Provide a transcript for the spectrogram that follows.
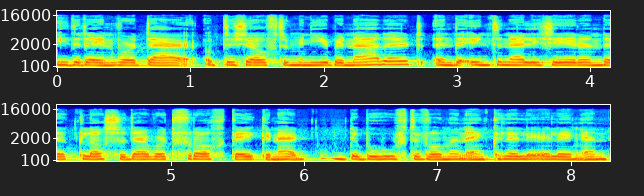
iedereen wordt daar op dezelfde manier benaderd. En de internaliserende klasse, daar wordt vooral gekeken naar de behoeften van een enkele leerling en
